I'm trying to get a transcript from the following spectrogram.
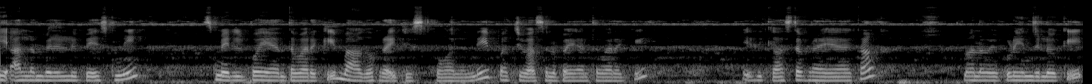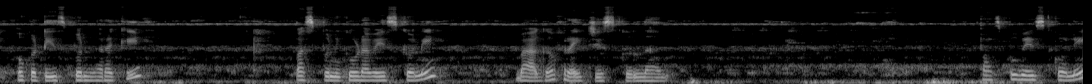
ఈ అల్లం వెల్లుల్లి పేస్ట్ని స్మెల్ పోయేంత వరకు బాగా ఫ్రై చేసుకోవాలండి. పచ్చివాసన పోయేంత వరకు. ఇది కాస్త ఫ్రై అయ్యాక మనం ఇప్పుడు ఇందులోకి ఒక టీ స్పూన్ వరకు పసుపుని కూడా వేసుకొని బాగా ఫ్రై చేసుకుందాం. పసుపు వేసుకొని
